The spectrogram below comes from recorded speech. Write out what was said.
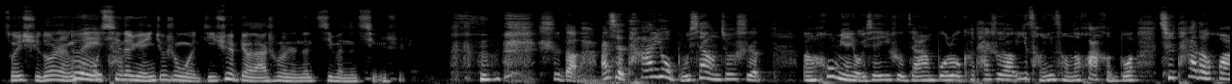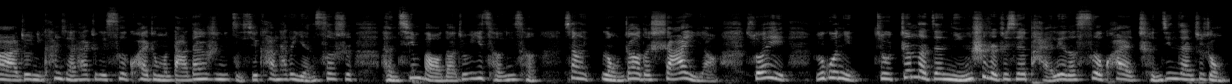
所以许多人哭泣的原因，就是我的确表达出了人的基本的情绪。是的，而且他又不像就是。嗯，后面有一些艺术家，波洛克，他是要一层一层的画很多。其实他的画，就你看起来他这个色块这么大，但是你仔细看，它的颜色是很轻薄的，就一层一层像笼罩的纱一样。所以，如果你就真的在凝视着这些排列的色块，沉浸在这种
